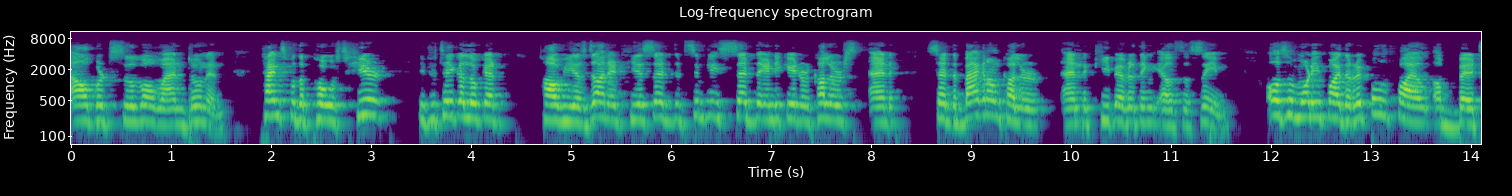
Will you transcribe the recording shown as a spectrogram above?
Albert Silva Van Donen. Thanks for the post here. If you take a look at how he has done it, he has said that simply set the indicator colors and set the background color and keep everything else the same. Also modify the ripple file a bit,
